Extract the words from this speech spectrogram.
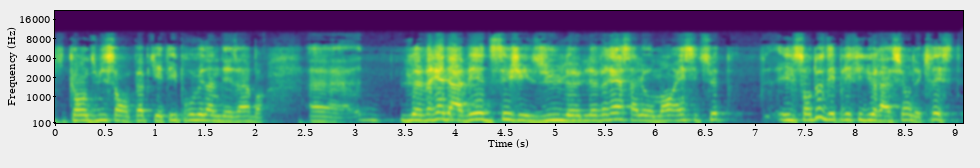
qui conduit son peuple, qui a été éprouvé dans le désert. Bon. Euh, le vrai David, c'est Jésus, le, vrai Salomon, ainsi de suite. Ils sont tous des préfigurations de Christ.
